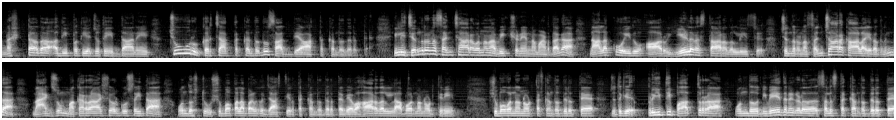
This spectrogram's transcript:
ನಷ್ಟದ ಅಧಿಪತಿಯ ಜೊತೆ ಇದ್ದಾನೆ. ಚೂರು ಖರ್ಚಾಗ್ತಕ್ಕಂಥದ್ದು ಸಾಧ್ಯ ಆಗ್ತಕ್ಕಂಥದ್ದು ಇರುತ್ತೆ ಇಲ್ಲಿ ಚಂದ್ರನ ಸಂಚಾರವನ್ನು ನಾವು ವೀಕ್ಷಣೆಯನ್ನು ಮಾಡಿದಾಗ ನಾಲ್ಕು, ಐದು, ಆರು, ಏಳರ ಸ್ಥಾನದಲ್ಲಿ ಚಂದ್ರನ ಸಂಚಾರ ಕಾಲ ಇರೋದ್ರಿಂದ ಮ್ಯಾಕ್ಸಿಮಮ್ ಮಕರ ರಾಶಿಯವ್ರಿಗೂ ಸಹಿತ ಒಂದಷ್ಟು ಶುಭ ಫಲಗಳು ಜಾಸ್ತಿ ಇರತಕ್ಕಂಥದ್ದು ಇರುತ್ತೆ ವ್ಯವಹಾರದಲ್ಲಿ ಲಾಭವನ್ನು ನೋಡ್ತೀರಿ. ಶುಭವನ್ನು ನೋಡ್ತಕ್ಕಂಥದ್ದಿರುತ್ತೆ. ಜೊತೆಗೆ ಪ್ರೀತಿ ಪಾತ್ರ ಒಂದು ನಿವೇದನೆಗಳು ಸಲ್ಲಿಸ್ತಕ್ಕಂಥದ್ದಿರುತ್ತೆ.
